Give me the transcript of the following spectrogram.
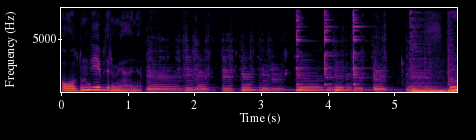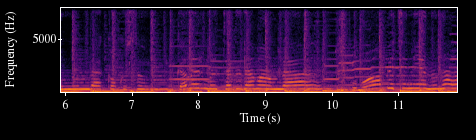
oldum diyebilirim yani. Kokusu kalır mı tadı damağımda? Bu muhabbetin yanına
